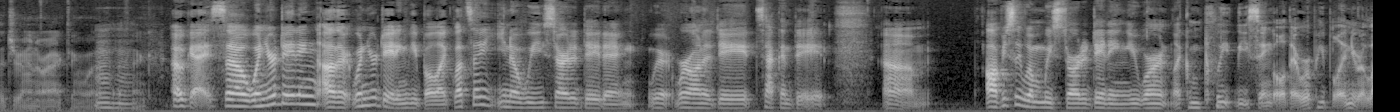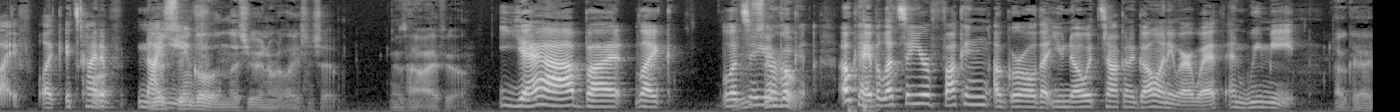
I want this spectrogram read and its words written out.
that you're interacting with. Mm-hmm. I think. Okay, so when you're dating other when you're dating people, like let's say you know we started dating, we're we're on a date, second date. Um, obviously, when we started dating, you weren't like completely single. There were people in your life. Like it's kind of naive. You're single unless you're in a relationship. Is how I feel. Yeah, but like, let's You're say you're single. hooking. Okay, but let's say you're fucking a girl that you know it's not going to go anywhere with, and we meet. Okay.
